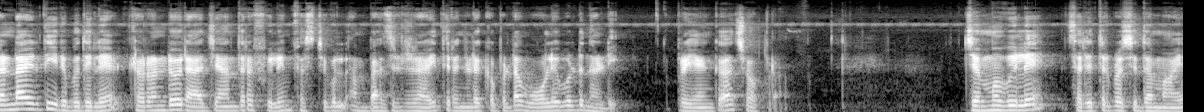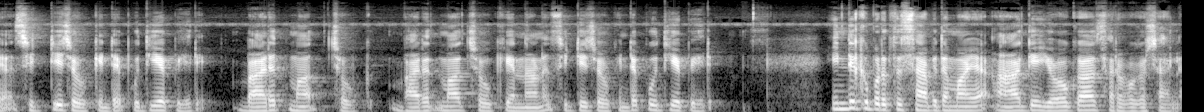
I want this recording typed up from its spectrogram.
രണ്ടായിരത്തി ഇരുപതിലെ ടൊറൻഡോ രാജ്യാന്തര ഫിലിം ഫെസ്റ്റിവൽ അംബാസിഡറായി തിരഞ്ഞെടുക്കപ്പെട്ട ബോളിവുഡ് നടി പ്രിയങ്ക ചോപ്ര. ജമ്മുവിലെ ചരിത്രപ്രസിദ്ധമായ സിറ്റി ചൗക്കിന്റെ പുതിയ പേര് ഭാരത് മാത് ചൗക്ക്. ഭാരത് മാത് ചൗക്ക് എന്നാണ് സിറ്റി ചൗക്കിന്റെ പുതിയ പേര്. ഇന്ത്യയ്ക്ക് പുറത്ത് സ്ഥാപിതമായ ആദ്യ യോഗ സർവകലാശാല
